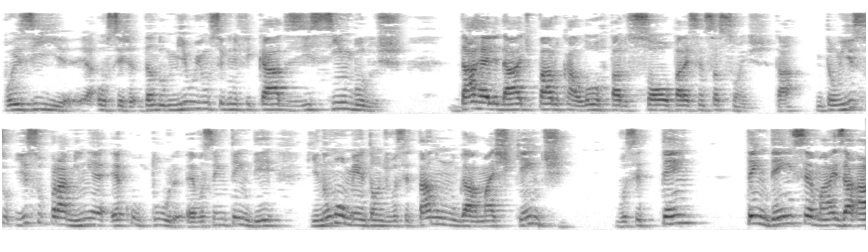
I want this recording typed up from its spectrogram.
poesia, ou seja, dando mil e um significados e símbolos da realidade para o calor, para o sol, para as sensações, tá? Então isso, isso para mim é, é, cultura, é você entender que no momento onde você está num lugar mais quente, você tem tendência mais a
